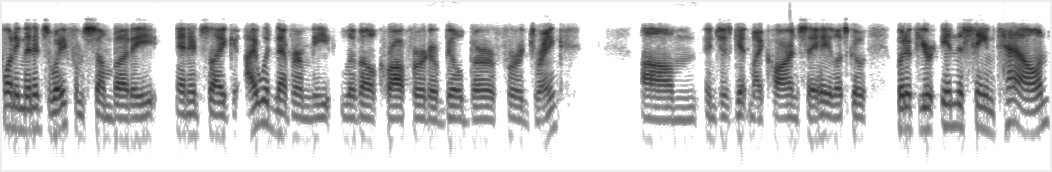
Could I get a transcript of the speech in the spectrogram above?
20 minutes away from somebody, and it's like I would never meet Lavell Crawford or Bill Burr for a drink, um, and just get in my car and say, "Hey, let's go." But if you're in the same town,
